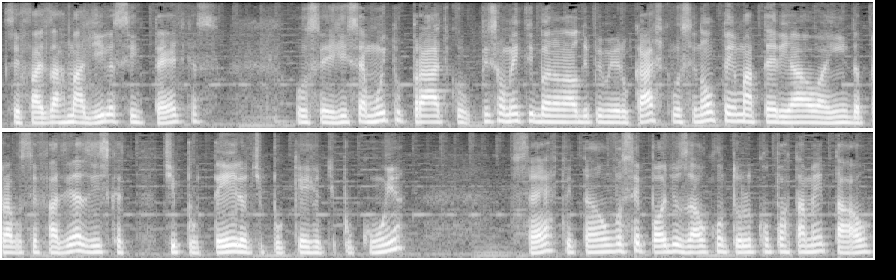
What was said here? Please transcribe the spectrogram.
Você faz armadilhas sintéticas ou seja, isso é muito prático, principalmente em bananal de primeiro cacho, que você não tem material ainda para você fazer as iscas tipo telha, tipo queijo, tipo cunha, certo? Então você pode usar o controle comportamental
